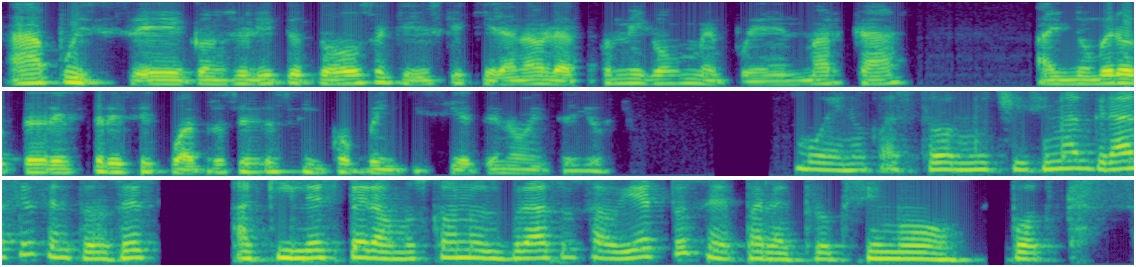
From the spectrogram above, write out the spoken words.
Ah, pues eh, Consuelito, todos aquellos que quieran hablar conmigo me pueden marcar al número 313-405-2798. Bueno, pastor, muchísimas gracias. Entonces, aquí le esperamos con los brazos abiertos eh, para el próximo podcast.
